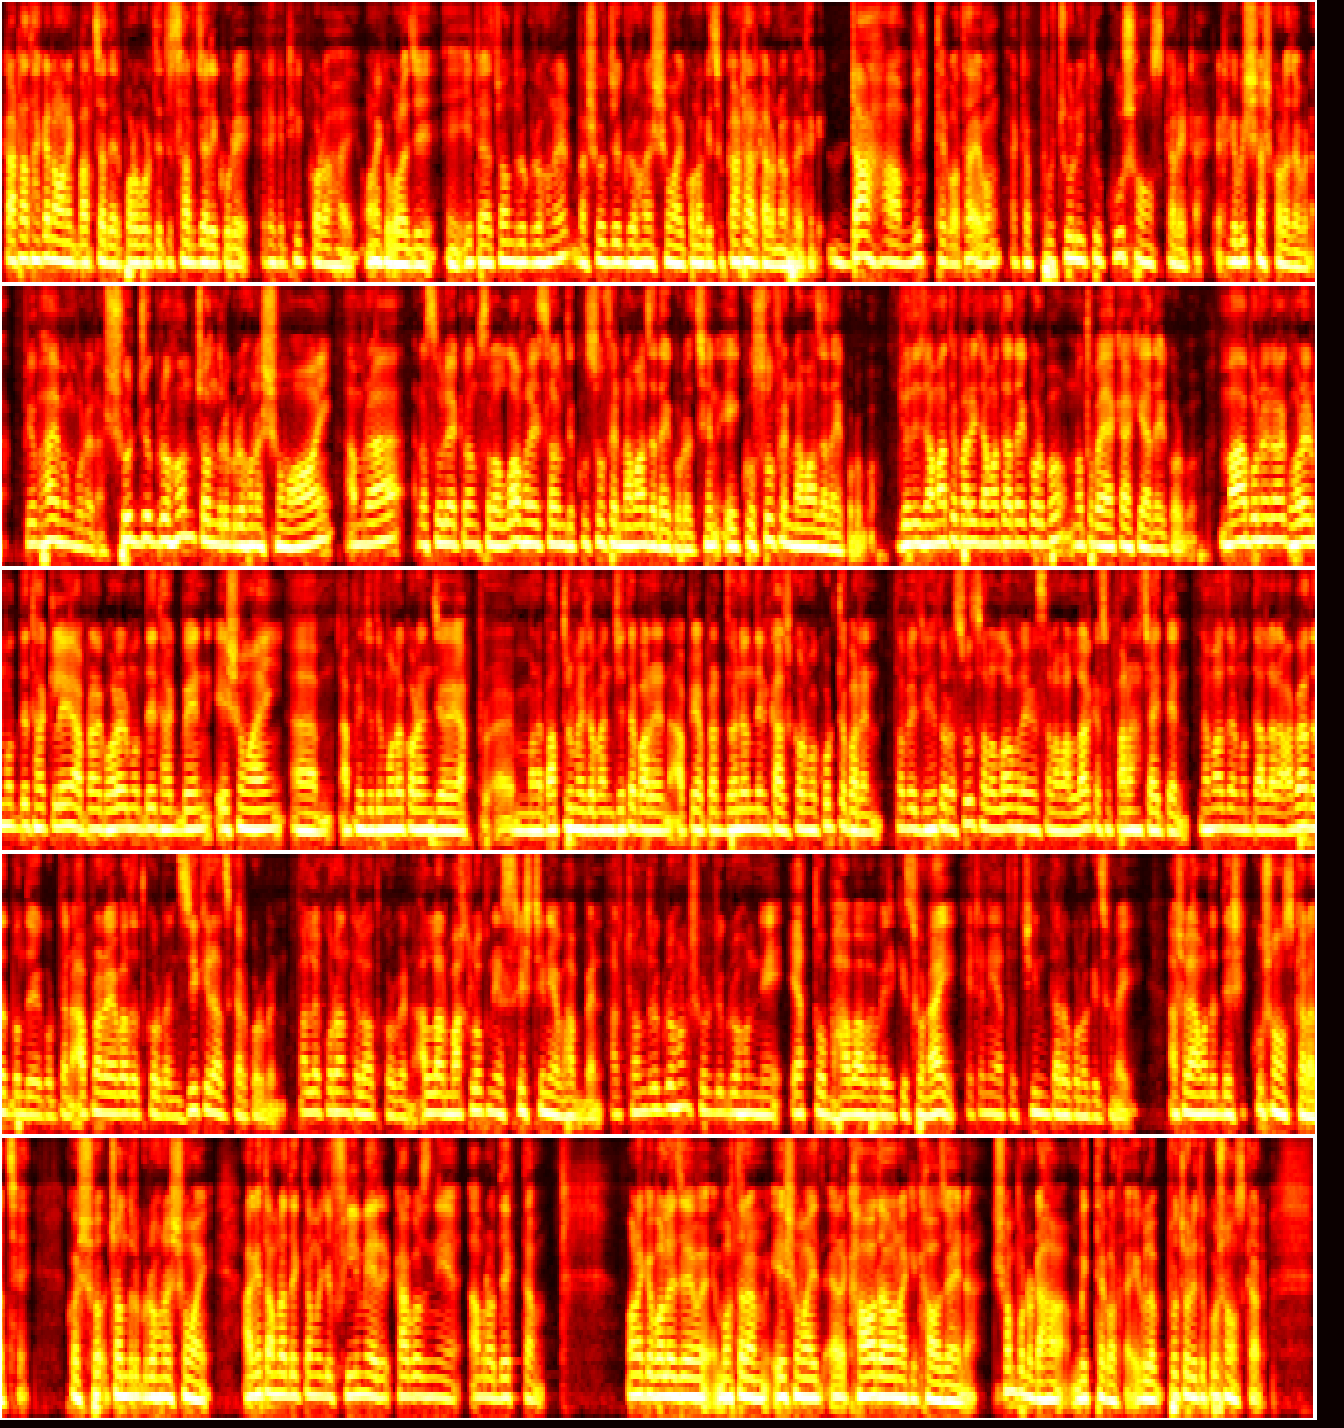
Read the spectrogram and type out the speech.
কাটা থাকে না অনেক বাচ্চাদের, পরবর্তীতে সার্জারি করে এটাকে ঠিক করা হয় অনেকে বলে যে এটা চন্দ্রগ্রহণের বা সূর্যগ্রহণের সময় কোনো কিছু কাটার কারণে হয়ে থাকে ডাহা, মিথ্যে কথা এবং একটা প্রচলিত কুসংস্কার এটা এটাকে বিশ্বাস করা যাবে না প্রিয় ভাই এবং বোনেরা, সূর্যগ্রহণ চন্দ্রগ্রহণের সময় আমরা রাসুল আকরাম সাল্লাহ আলাইসাল্লাম যে কুসুফের নামাজ আদায় করেছেন, এই কুসুফের নামাজ আদায় করব। যদি জামাতে পারি জামাতে আদায় করব, নতুবা একা একই আদায় করব। মা বোনেরা ঘরের মধ্যে থাকলে আপনার ঘরের মধ্যেই থাকবেন। এ সময় আপনি যদি মনে করেন যে মানে বাথরুমে যাবেন, যেতে পারেন, আপনি আপনার দৈনন্দিন কাজকর্ম করতে পারেন। তবে যেহেতু রাসুল আলাইসাল্লাম আল্লাহর কাছে পানাহ চাইতেন, নামাজের মধ্যে আল্লাহর আবাদত বন্দী করতেন, আপনারা আবাদত করবেন, জিকির আজকার করবেন, পারলে কোরআন তেলাওয়াত করবেন, আল্লাহর মাখলুক নিয়ে সৃষ্টি নিয়ে ভাববেন। আর চন্দ্রগ্রহণ, সূর্যগ্রহণ নিয়ে এত ভাবাভাবের কিছু নাই, এটা নিয়ে এত চিন্তারও কোনো কিছু নাই। আসলে আমাদের দেশে কুসংস্কার আছে। চন্দ্রগ্রহণের সময়। আগে তো আমরা দেখতাম ওই যে ফিল্মের কাগজ নিয়ে আমরা দেখতাম। অনেকে বলে যে, মোহতারাম, এ সময় খাওয়া দাওয়া নাকি খাওয়া যায় না? সম্পূর্ণ ডাহা, মিথ্যা কথা। এগুলো প্রচলিত কুসংস্কার।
